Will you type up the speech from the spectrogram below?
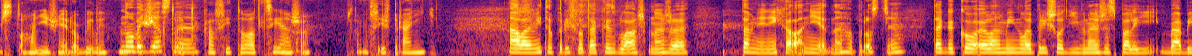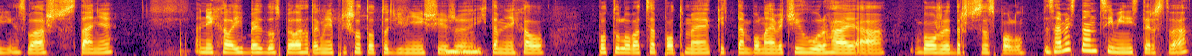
z toho nič nerobili. No Lebo veď však To je jasné. taká situácia, že sa musíš brániť. Ale mi to prišlo také zvláštne, že tam nenechal ani jedného proste. Tak ako Ellen minule prišlo divné, že spali baby zvlášť v stane a nechali ich bez dospelého, tak mne prišlo toto divnejšie, že Mhm. ich tam nechal potulovať sa po tme, keď tam bol najväčší húrhaj a bože, držte sa spolu. Zamestnanci ministerstva,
